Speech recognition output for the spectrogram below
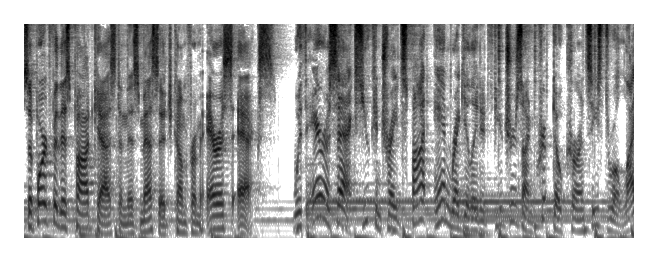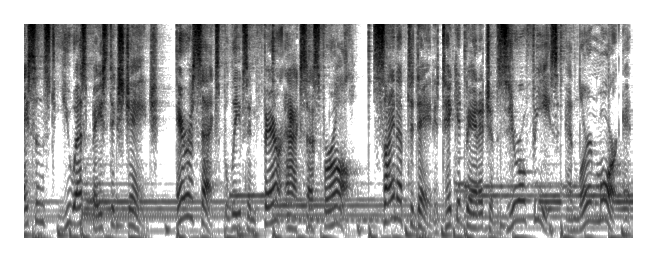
Support for this podcast and this message come from ErisX. With ErisX, you can trade spot and regulated futures on cryptocurrencies through a licensed US based exchange. ErisX believes in fair access for all. Sign up today to take advantage of zero fees and learn more at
